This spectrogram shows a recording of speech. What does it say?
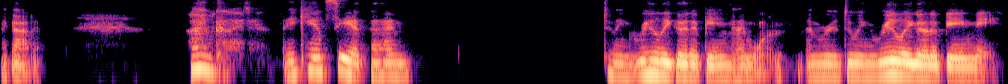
I got it. I'm good. They can't see it, but I'm doing really good at being my one. I'm re- doing really good at being me.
